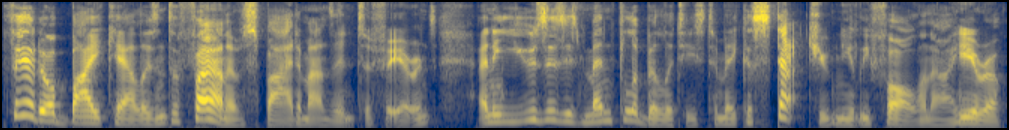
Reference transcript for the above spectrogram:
Theodore Bikel isn't a fan of Spider Man's interference, and he uses his mental abilities to make a statue nearly fall on our hero.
